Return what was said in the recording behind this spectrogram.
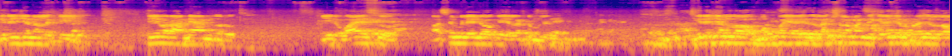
గిరిజనులకి తీవ్ర అన్యాయం జరుగుతుంది. వీరి వాయిస్ అసెంబ్లీలోకి వెళ్ళటం లేదు. గిరిజనులో ముప్పై ఐదు లక్షల మంది గిరిజన ప్రజల్లో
